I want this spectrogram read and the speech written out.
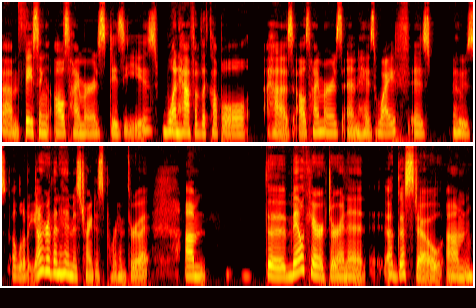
um, facing Alzheimer's disease. One half of the couple has Alzheimer's, and his wife is, who's a little bit younger than him, is trying to support him through it. Um, the male character in it, Augusto, um,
